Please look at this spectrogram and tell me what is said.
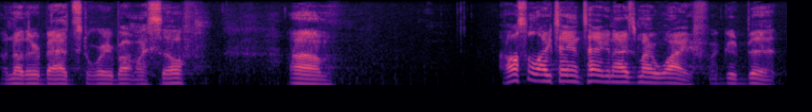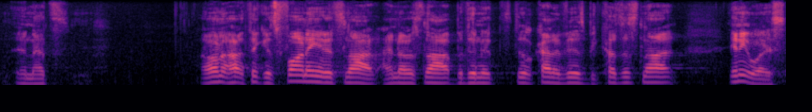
another bad story about myself. Um, I also like to antagonize my wife a good bit, and that's I don't know. I think it's funny. And it's not. I know it's not, but then it still kind of is because it's not. Anyways,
